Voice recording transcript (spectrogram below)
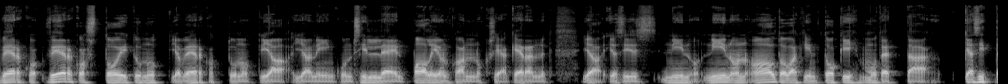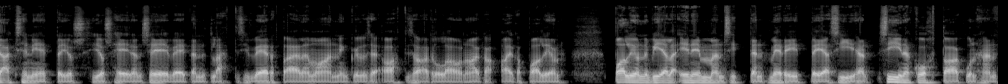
verko, verkostoitunut ja verkottunut ja, ja niin kuin silleen paljon kannuksia kerännyt. Ja, ja siis niin, niin on Aaltolakin toki, mutta että käsittääkseni, että jos, jos heidän CVtä nyt lähtisi vertailemaan, niin kyllä se Ahtisaarilla on aika, aika paljon, paljon vielä enemmän sitten merittejä siihen, siinä kohtaa, kun hän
